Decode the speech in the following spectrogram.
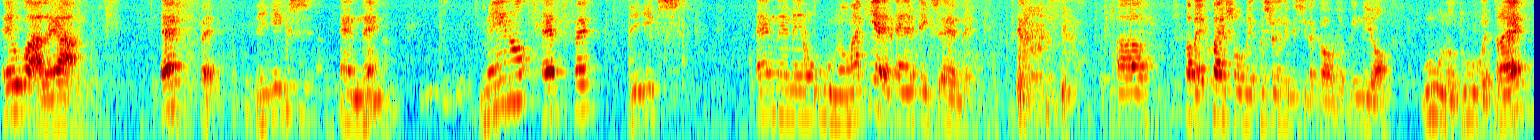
è uguale a f di x n meno f di x n meno 1 ma chi è xn? Uh, vabbè qua è solo questione di metterci d'accordo quindi ho 1, 2, 3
